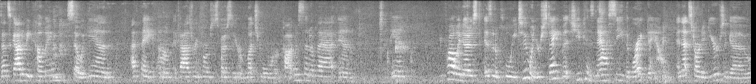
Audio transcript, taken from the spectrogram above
that's gotta be coming. So again, I think, um, advisory firms especially are much more cognizant of that and, and you probably noticed as an employee too, on your statements, you can now see the breakdown, and that started years ago.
